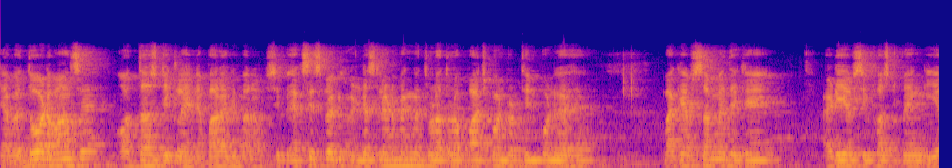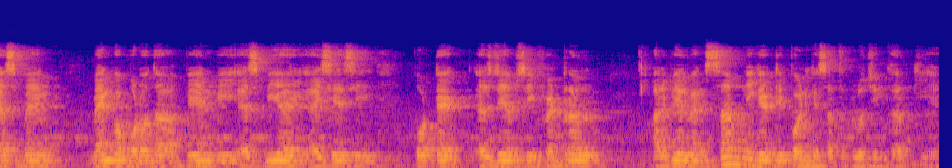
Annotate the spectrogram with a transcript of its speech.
यहाँ पे दो एडवांस है और दस डिक्लाइन है, बारह के बारह सिर्फ़ एक्सिस बैंक इंडसलैंड बैंक में थोड़ा थोड़ा पाँच पॉइंट और तीन पॉइंट गए हैं। बाकी आप सब में देखें I D F C first bank yes bank bank of Baroda P N B S B I I C I C Kotak H D F C federal RBL bank सब निगेटिव पॉइंट के साथ क्लोजिंग कर किए।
